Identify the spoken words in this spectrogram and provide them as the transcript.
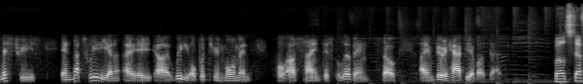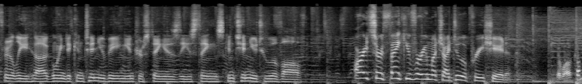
mysteries, and that's really an, a, a, really opportune moment for our scientists to live in. So I am very happy about that. Well, it's definitely uh, going to continue being interesting as these things continue to evolve. All right, sir, thank you very much. I do appreciate it. You're welcome.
